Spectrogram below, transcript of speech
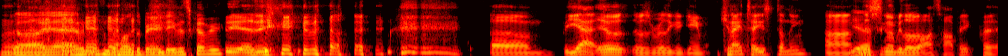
oh yeah, the one with the Baron Davis cover. yeah um but yeah it was it was a really good game can i tell you something um Yeah. this is going to be a little off topic but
